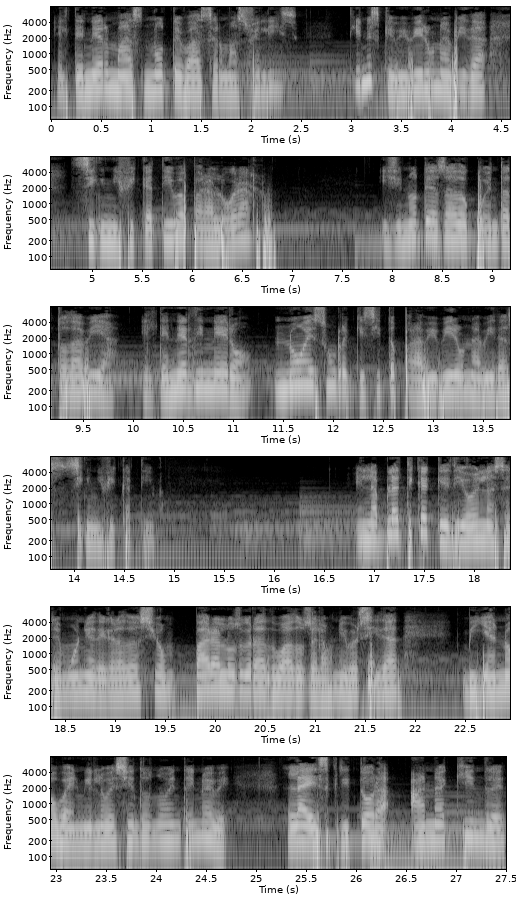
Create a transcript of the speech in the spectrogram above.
el tener más no te va a hacer más feliz. Tienes que vivir una vida significativa para lograrlo. Y si no te has dado cuenta todavía, el tener dinero no es un requisito para vivir una vida significativa. En la plática que dio en la ceremonia de graduación para los graduados de la Universidad Villanova en 1999, la escritora Anna Kindle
